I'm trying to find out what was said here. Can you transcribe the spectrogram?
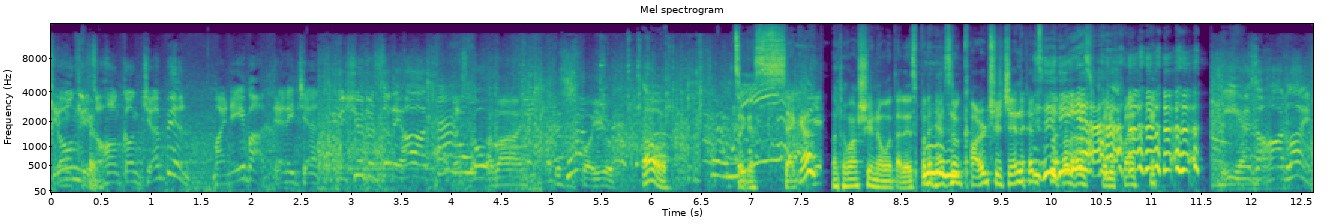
Young is a Hong Kong champion. My neighbor, Danny Chan. Be sure to study hard. Let's go. Bye bye. This is for you. Oh, it's like a Sega. I don't actually know what that is, but it has no cartridge in it. So That's pretty funny. He has a hard life.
